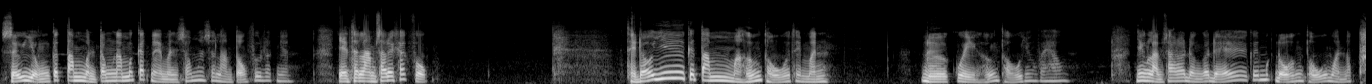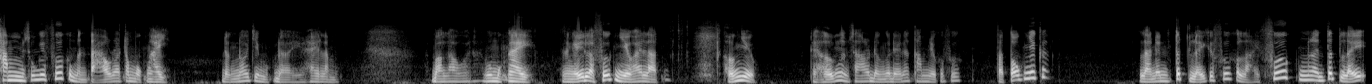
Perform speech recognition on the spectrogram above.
sử dụng cái tâm mình trong năm cái cách này mình sống, nó sẽ làm tổn phước rất nhanh. Vậy thì làm sao để khắc phục? Thì đối với cái tâm mà hưởng thụ thì mình được quyền hưởng thụ chứ không phải không nhưng làm sao đó đừng có để cái mức độ hưởng thụ của mình nó thâm xuống cái phước của mình tạo ra trong một ngày. Đừng nói chỉ một đời hay là một, bao lâu đó. một ngày mình nghĩ là phước nhiều hay là hưởng nhiều. Thì hưởng làm sao đó đừng có để nó thâm vào cái phước. Và tốt nhất á, là nên tích lũy cái phước lại. Phước nó nên tích lũy.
